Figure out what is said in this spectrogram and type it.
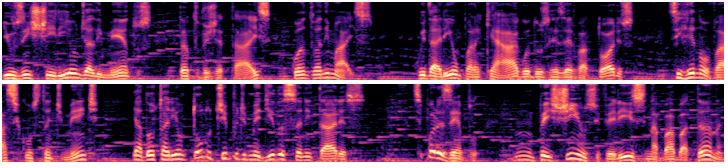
e os encheriam de alimentos, tanto vegetais quanto animais. Cuidariam para que a água dos reservatórios se renovasse constantemente e adotariam todo tipo de medidas sanitárias. Se, por exemplo, um peixinho se ferisse na barbatana,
